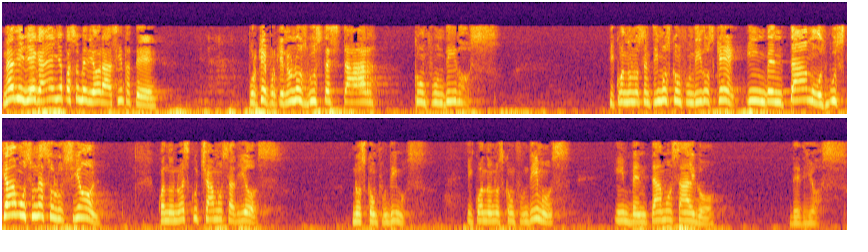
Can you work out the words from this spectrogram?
Nadie llega, eh, ya pasó media hora, siéntate. ¿Por qué? Porque no nos gusta estar confundidos. Y cuando nos sentimos confundidos, ¿qué? Inventamos, buscamos una solución. Cuando no escuchamos a Dios, nos confundimos. Y cuando nos confundimos, inventamos algo de Dios.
